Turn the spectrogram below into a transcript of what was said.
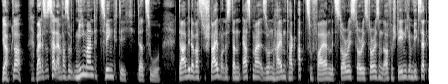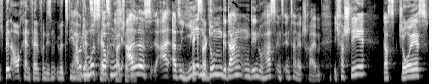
Ja, klar. Weil das ist halt einfach so, niemand zwingt dich dazu, da wieder was zu schreiben und es dann erstmal so einen halben Tag abzufeiern mit Stories, Stories, Stories und auch verstehe nicht. Und wie gesagt, ich bin auch kein Fan von diesem übertriebenen Ja, aber du Cancel- musst doch nicht Culture alles, also jeden Exakt. dummen Gedanken, den du hast, ins Internet schreiben. Ich verstehe, dass Joyce,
